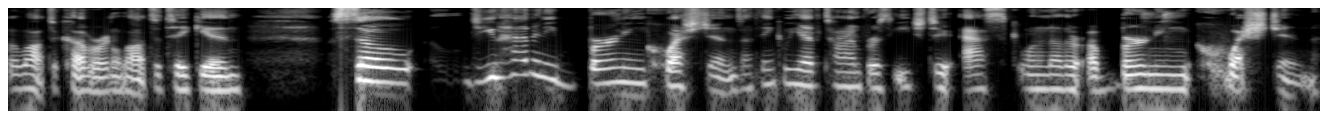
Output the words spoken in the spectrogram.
a lot to cover and a lot to take in so do you have any burning questions i think we have time for us each to ask one another a burning question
